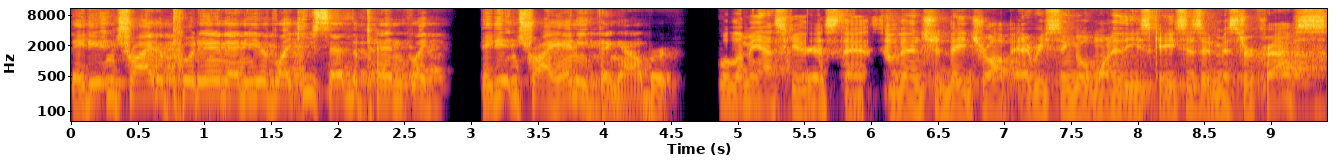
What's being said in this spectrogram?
They didn't try to put in any of, like you said, the pen. Like they didn't try anything, Albert. Well, let me ask you this then. So then, should they drop every single one of these cases if Mr. Kraft's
